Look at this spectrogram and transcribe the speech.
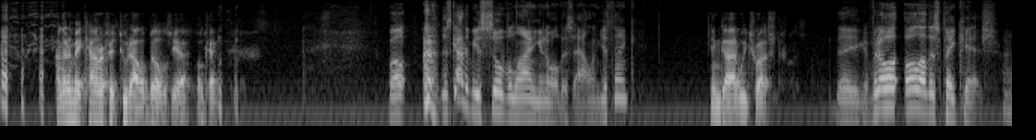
I'm gonna make counterfeit two dollar bills. Yeah. Okay. Well, there's got to be a silver lining in all this, Alan. You think? In God we trust. There you go. But all all others pay cash. Right?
